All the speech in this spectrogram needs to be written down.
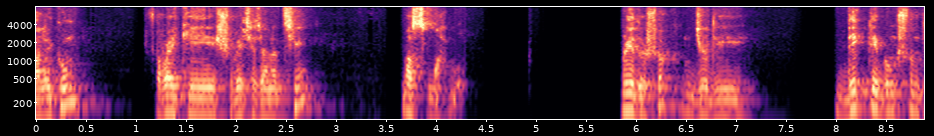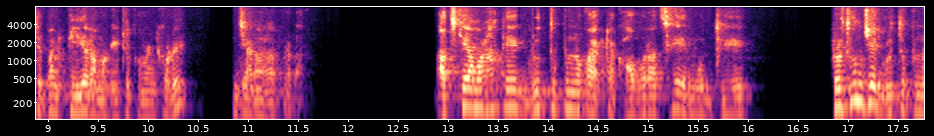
আলাইকুম। সবাইকে শুভেচ্ছা জানাচ্ছি মাস মাহবুব। প্রিয় দর্শক, যদি দেখতে এবং শুনতে পান ক্লিয়ার, আমাকে একটু কমেন্ট করে জানান আপনারা। আজকে আমার হাতে গুরুত্বপূর্ণ কয়েকটা খবর আছে। এর মধ্যে প্রথম যে গুরুত্বপূর্ণ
